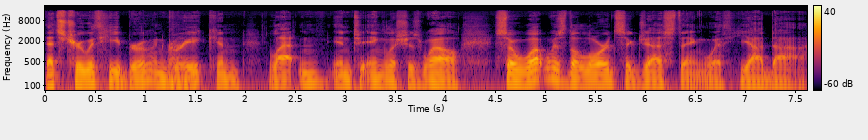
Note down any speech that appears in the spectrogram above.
That's true with Hebrew and Greek and Latin into English as well. So, what was the Lord suggesting with yada?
